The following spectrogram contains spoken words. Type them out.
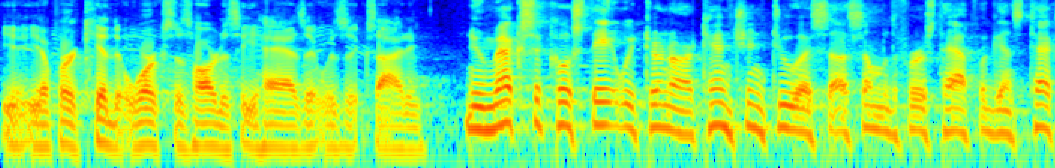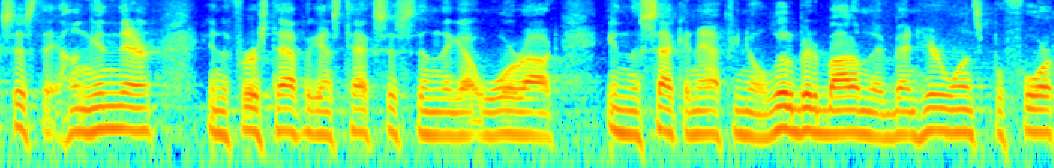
you know, for a kid that works as hard as he has, it was exciting. New Mexico State, we turn our attention to. I saw some of the first half against Texas. They hung in there in the first half against Texas, then they got wore out in the second half. You know a little bit about them. They've been here once before.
